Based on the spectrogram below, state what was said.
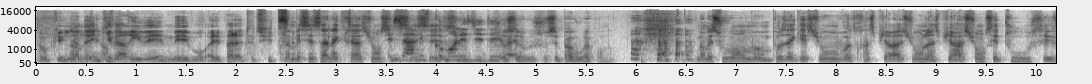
Donc il y en a une en qui fait- va arriver, mais bon, elle est pas là tout de suite. Non, mais c'est ça la création aussi. Et ça c'est- arrive comment, les idées, je, ouais. sais, je sais pas vous répondre. non, mais souvent on me pose la question votre inspiration. L'inspiration, c'est tout. C'est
